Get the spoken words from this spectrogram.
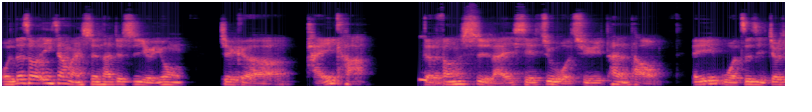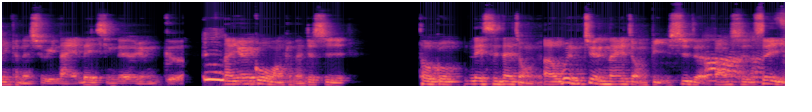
我那时候印象蛮深，他就是有用这个牌卡。的方式来协助我去探讨，哎，我自己究竟可能属于哪一类型的人格？嗯，那因为过往可能就是透过类似那种呃问卷那一种笔试的方式，哦、所以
